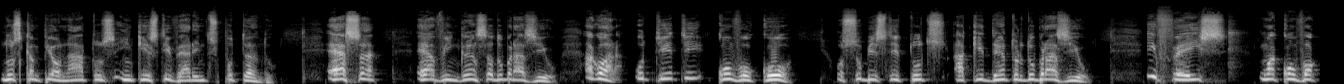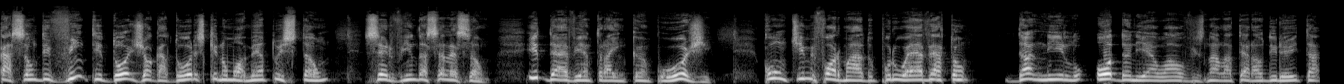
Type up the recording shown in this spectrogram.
nos campeonatos em que estiverem disputando. Essa é a vingança do Brasil. Agora, o Tite convocou os substitutos aqui dentro do Brasil e fez uma convocação de 22 jogadores que no momento estão servindo a seleção. E deve entrar em campo hoje com um time formado por o Everton, Danilo ou Daniel Alves na lateral direita,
